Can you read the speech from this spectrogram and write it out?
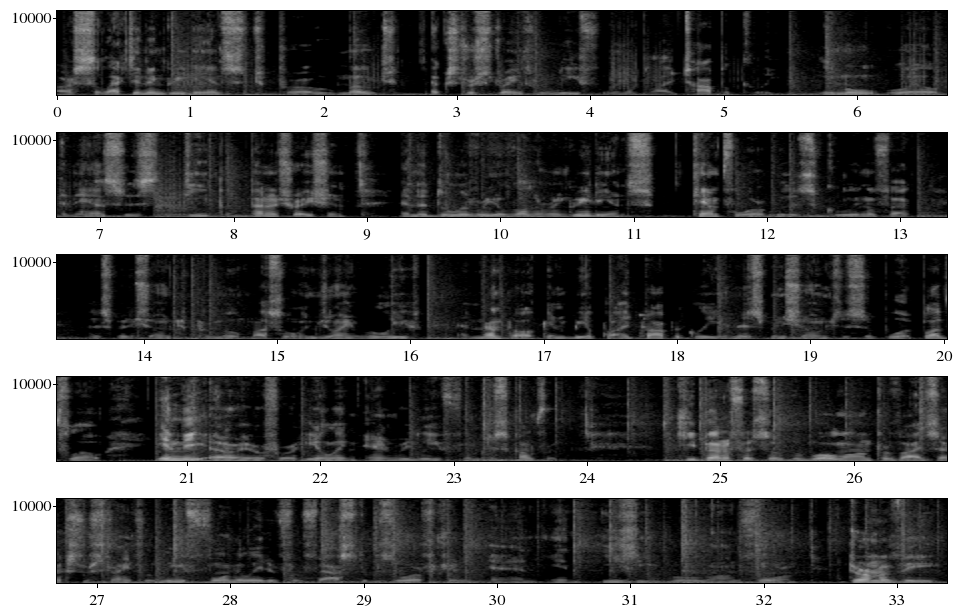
are selected ingredients to promote extra strength relief when applied topically. Emu oil enhances deep penetration and the delivery of other ingredients. Camphor, with its cooling effect, has been shown to promote muscle and joint relief, and menthol can be applied topically and has been shown to support blood flow in the area for healing and relief from discomfort. Key benefits of the roll-on provides extra strength relief, formulated for fast absorption and in easy roll-on form. DermaV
